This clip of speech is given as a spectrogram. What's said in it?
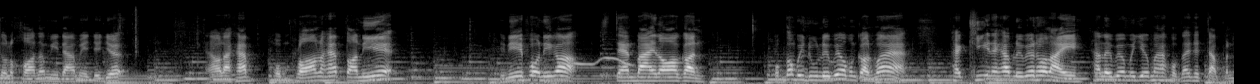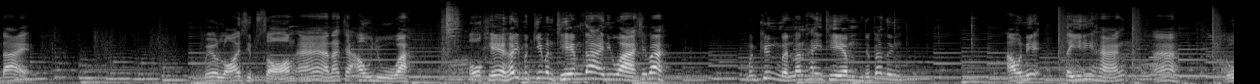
ตัวละครต้องมีดาเมจเยอะๆ เอาละครับ ผมพร้อมแล้วครับ ตอนนี้ ทีนี้พวกนี้ก็สแตนบายรอก่อน ผมต้องไปดูเลเวลมันก่อนว่าแพ็คคีนะครับเลเวลเท่าไหร่ ถ้าเลเวลไม่เยอะมากผมน่าจะจับมันได้ เวลร้อยสิบสองอ่า น่าจะเอาอยู่ว่ะ โอเค เฮ้ย เมื่อกี้มันเทมได้นี่ว่ะใช่ป่ะ มันขึ้นเหมือนมันให้เทมเดี๋ยวแป๊บนึง เอานี้ตีที่หาง อ่า ดู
